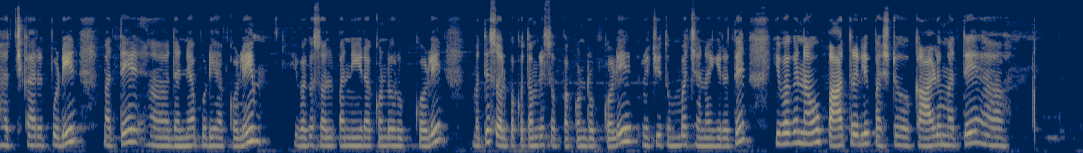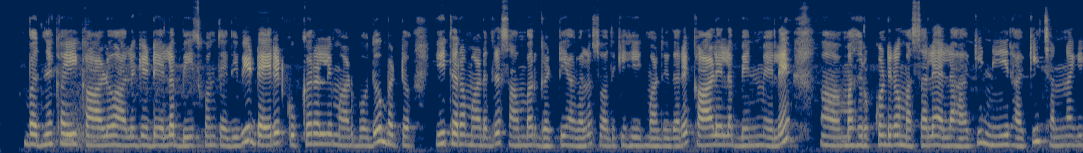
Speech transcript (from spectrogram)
ಹಚ್ಚ ಖಾರದ ಪುಡಿ ಮತ್ತು ಧನಿಯಾ ಪುಡಿ ಹಾಕ್ಕೊಳ್ಳಿ. ಇವಾಗ ಸ್ವಲ್ಪ ನೀರು ಹಾಕ್ಕೊಂಡು ರುಬ್ಕೊಳ್ಳಿ. ಮತ್ತು ಸ್ವಲ್ಪ ಕೊತ್ತಂಬರಿ ಸೊಪ್ಪು ಹಾಕ್ಕೊಂಡು ರುಬ್ಕೊಳ್ಳಿ. ರುಚಿ ತುಂಬ ಚೆನ್ನಾಗಿರುತ್ತೆ. ಇವಾಗ ನಾವು ಪಾತ್ರೆಯಲ್ಲಿ ಫಸ್ಟು ಕಾಳು ಮತ್ತು ಬದನೆಕಾಯಿ, ಕಾಳು, ಆಲೂಗೆಡ್ಡೆ ಎಲ್ಲ ಬೇಯಿಸ್ಕೊತ ಇದ್ದೀವಿ ಡೈರೆಕ್ಟ್ ಕುಕ್ಕರಲ್ಲಿ ಮಾಡ್ಬೋದು ಬಟ್ ಈ ಥರ ಮಾಡಿದ್ರೆ ಸಾಂಬಾರು ಗಟ್ಟಿ ಆಗೋಲ್ಲ ಸೊ ಅದಕ್ಕೆ ಹೀಗೆ ಮಾಡ್ತಿದ್ದಾರೆ. ಕಾಳೆಲ್ಲ ಬೆಂದಮೇಲೆ ಮ, ರುಬ್ಕೊಂಡಿರೋ ಮಸಾಲೆ ಎಲ್ಲ ಹಾಕಿ, ನೀರು ಹಾಕಿ ಚೆನ್ನಾಗಿ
